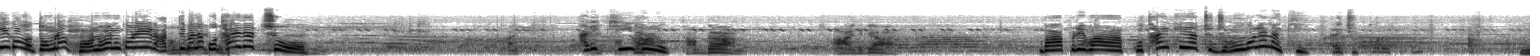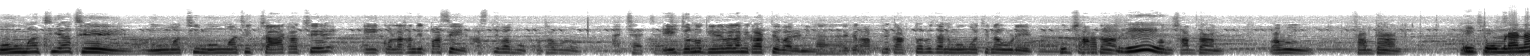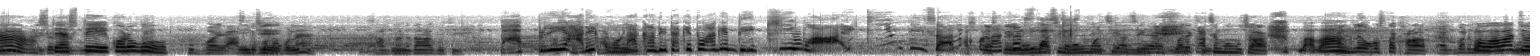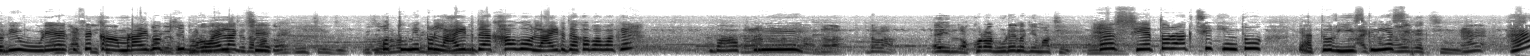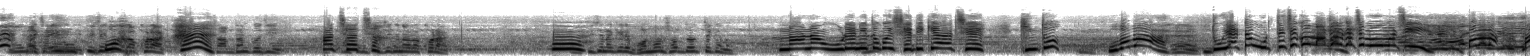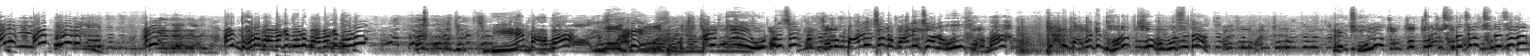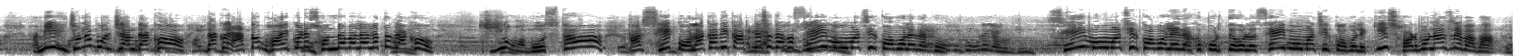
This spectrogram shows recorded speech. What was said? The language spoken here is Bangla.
কি গো তোমরা হন হন করে রাত্রিবেলা কোথায় যাচ্ছ? আরে কি হলো? সাবধান। আয় বাপ কোথায় নিয়ে যাচ্ছ? জঙ্গলে নাকি? আরে চুপ করো মৌমাছি আছে মৌমাছি মৌমাছির চাক আছে এই কলাকান্দির পাশে। আসতে বাবু কথা বলো। আচ্ছা আচ্ছা এই জন্য দিনের বেলা আমি কাটতে পারিনি। দেখে রাত্রে কাটতে হবে জানে মৌমাছি না উড়ে। খুব সাবধান। সাবধান। বাবু সাবধান। এই তোমরা না আস্তে আস্তে এ করো গো। খুব ভয় আস্তে কথা বলে হ্যাঁ? সাবধানে দাঁড়া কুচি বাপরে আরে কলা কাঁদিটাকে তো আগে দেখি ভাই কি বিশাল কলা কাঁদি মৌমাছি মৌমাছি আছে একবারে কাছে মৌচাক। বাবা। অবস্থা খারাপ একবারে ও মানে বাবা যদি উড়ে এসে কামড়ায় গো কি ভয় লাগছে? ও তুমি একটু লাইট দেখাও। গো লাইট দেখাও বাবাকে। বাপরে দাঁড়া, দাঁড়া। এই লক্ষ্য রাখ উড়ে নাকি মাছি? হ্যাঁ সে তো রাখছি কিন্তু এত রিস্ক নিয়ে হয়ে হ্যাঁ? হ্যাঁ? এই উঠতেছে ও, রাখ। হ্যাঁ। সাবধান কোজি। আচ্ছা আচ্ছা। কিনা লক্ষ্য রাখ। উঠতেছে নাকি রে ভন ভন শব্দ হচ্ছে কেন? না না উড়েনি তো কই সেদিকে আছে। কিন্তু ও বাবা হ্যাঁ। দুই একটা উঠতেছে গো মাথার কাছে মৌমাছি। ও বাবা বাবা আরে পড়ে গেল। আরে আরে ধরো বাবাকে ধরো বাবাকে ধরো এ বাবা আরে আরে কি উঠতেছে চলো বাড়ি চলো বাড়ি চলো ও বাবা কি আরে বাবাকে ধরো কি অবস্থা আরে চলো চলো আমি এই জন্য বলছিলাম, দেখো দেখো, এত ভয় করে সন্ধ্যাবেলা এলে তো দেখো। কি অবস্থা? আর সে কলাকাদি কাটতেছে, দেখো, সেই মৌমাছির কবলে, দেখো। সেই মৌমাছির কবলে, দেখো, পড়তে হলো, সেই মৌমাছির কবলে। কি সর্বনাশ রে বাবা।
